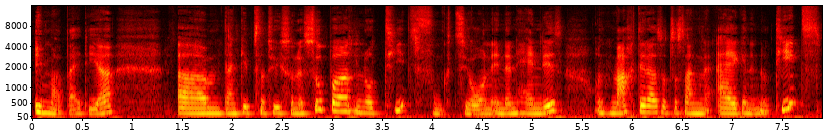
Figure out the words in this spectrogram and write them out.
immer bei dir. Ähm, dann gibt es natürlich so eine super Notizfunktion in den Handys und mach dir da sozusagen eine eigene Notiz.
